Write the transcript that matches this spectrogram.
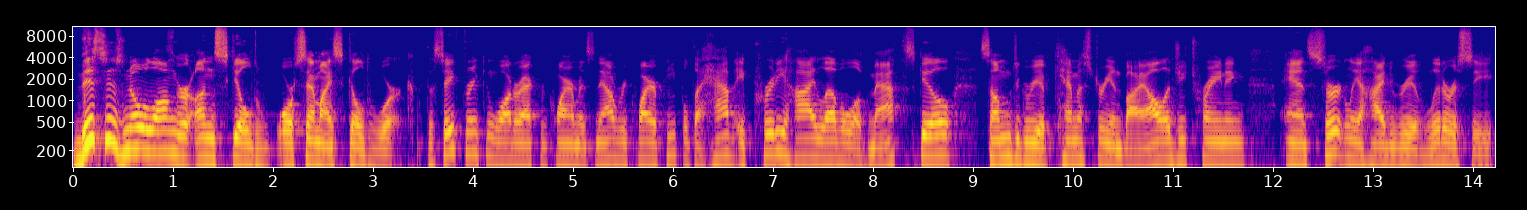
This is no longer unskilled or semi-skilled work. The Safe Drinking Water Act requirements now require people to have a pretty high level of math skill, some degree of chemistry and biology training, and certainly a high degree of literacy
